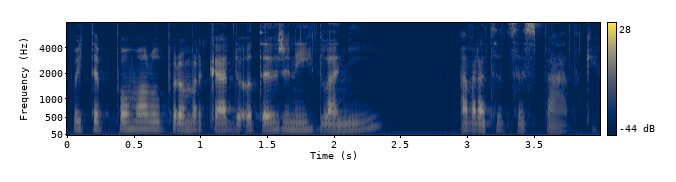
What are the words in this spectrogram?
Pojďte pomalu promrkat do otevřených dlaní a vracet se zpátky.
